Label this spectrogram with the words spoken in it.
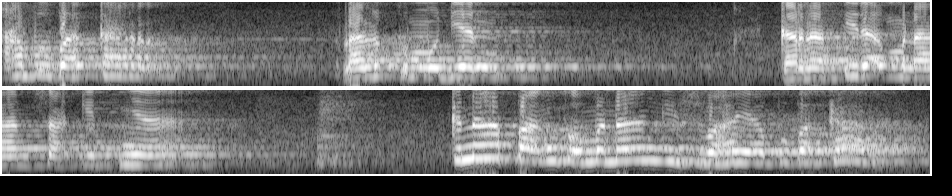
Abu Bakar lalu kemudian karena tidak menahan sakitnya kenapa engkau menangis wahai Abu Bakar?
